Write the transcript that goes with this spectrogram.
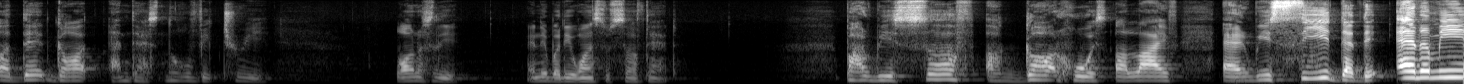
a dead God and there's no victory. Honestly, anybody wants to serve that? But we serve a God who is alive and we see that the enemy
